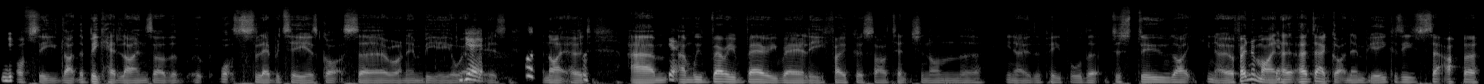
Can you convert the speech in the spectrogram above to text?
Yeah. obviously, like the big headlines are the what celebrity has got a sir on MBE or whatever Yeah. it is, a knighthood, um, Yeah. and we very, very rarely focus our attention on the you know the people that just do like you know a friend of mine, her, her dad got an MBE because he set up a,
